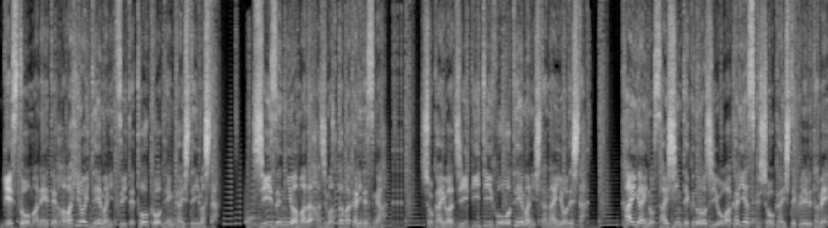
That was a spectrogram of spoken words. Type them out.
ゲストを招いて幅広いテーマについてトークを展開していました。シーズンにはまだ始まったばかりですが初回は GPT-4 をテーマにした内容でした。海外の最新テクノロジーを分かりやすく紹介してくれるため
